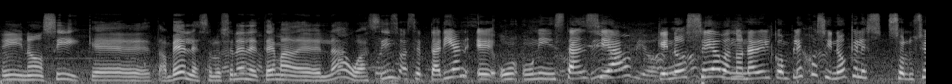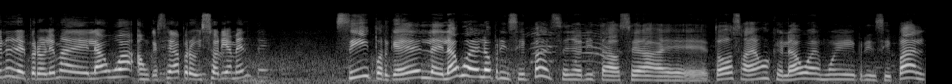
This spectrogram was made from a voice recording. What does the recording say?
Sí, no, sí, que también les solucionen el tema del agua, sí. ¿Aceptarían eh, una instancia que no sea abandonar el complejo, sino que les solucionen el problema del agua, aunque sea provisoriamente? Sí, porque el, agua es lo principal, señorita. O sea, eh, todos sabemos que el agua es muy principal.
